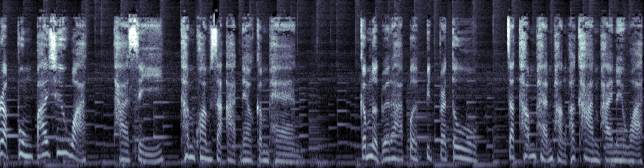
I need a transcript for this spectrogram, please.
ปรับปรุงป้ายชื่อวัด ทาสีทำความสะอาดแนวกำแพงกำหนดเวลาเปิดปิดประตู จัดทำแผนผังอาคารภายในวัด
